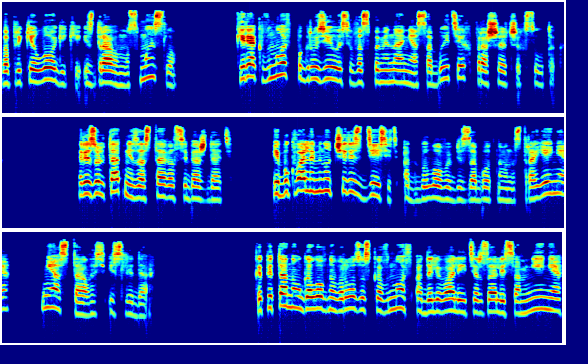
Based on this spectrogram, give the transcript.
вопреки логике и здравому смыслу, Киряк вновь погрузилась в воспоминания о событиях прошедших суток. Результат не заставил себя ждать, и буквально минут через десять от былого беззаботного настроения не осталось и следа. Капитана уголовного розыска вновь одолевали и терзали сомнения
